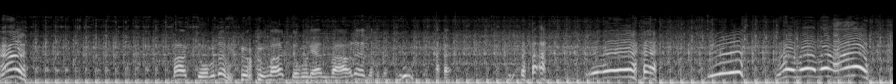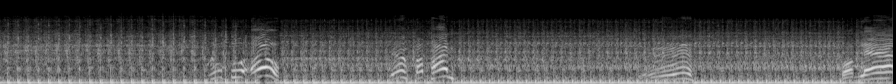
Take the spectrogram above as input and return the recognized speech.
เอ้าบ้าฟีแล้วฟีแล้วเว้ยติดตีนลุ่มๆไว้พุ่นอะนี่รถผ่านวะเอ้าบ้าจงเด้อพี่น้องบ้าจงเรียนบ้าเด้อเอ้ยมามามาเอาดูตัวเอาเดี๋ยวปะพันเออบอกแล้ว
